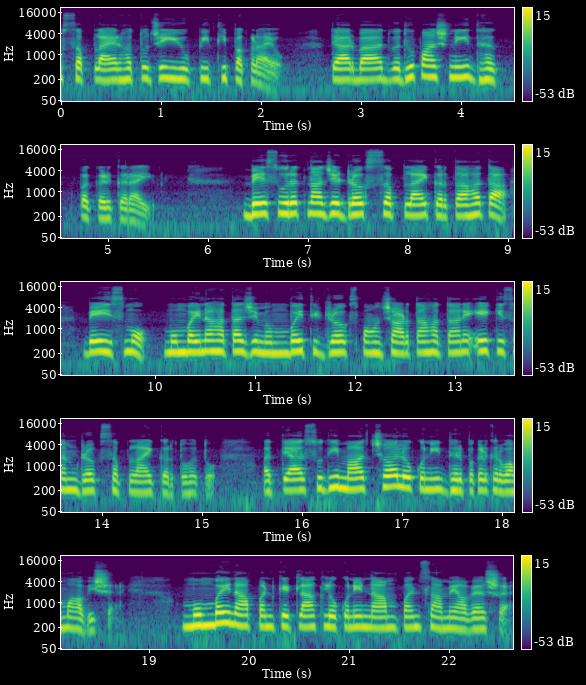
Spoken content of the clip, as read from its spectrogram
સપ્લાયર હતો જે યુપીથી પકડાયો. ત્યારબાદ વધુ પાંચની ધરપકડ કરાઈ. બે સુરતના જે ડ્રગ્સ સપ્લાય કરતા હતા, બે ઇસમો મુંબઈના હતા જે મુંબઈથી ડ્રગ્સ પહોંચાડતા હતા અને એક ઇસમ ડ્રગ્સ સપ્લાય કરતો હતો. અત્યાર સુધીમાં છ લોકોની ધરપકડ કરવામાં આવી છે. મુંબઈના પણ કેટલાક લોકોને નામ પણ સામે આવ્યા છે.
